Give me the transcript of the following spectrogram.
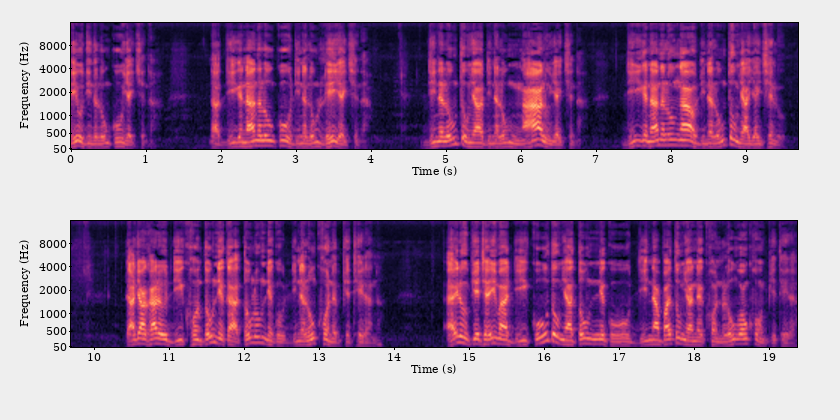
လေးကိုဒီနှလုံး9ရိုက်ချင်တာဒါဒီကနန်းနှလုံး9ကိုဒီနှလုံး4ရိုက်ချင်တာဒီနှလုံး3ရဒီနှလုံး5လို့ရိုက်ချင်တာဒီကဏ္ဍနှလုံးငါးကိုဒီနှလုံးတုံညာရိုက်ချင်းလို့ဒါကြောင့်ခါတို့ဒီခွန်သုံးနှစ်ကသုံးလုံးနှစ်ကိုဒီနှလုံးခွန်နဲ့ပြစ်သေးတာနော်အဲ့လိုပြစ်သေးမှဒီ9 3ညာ3နှစ်ကိုဒီနံပါတ်3ညာနဲ့ခွန်နှလုံးပေါင်းခွန်ပြစ်သေးတာ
